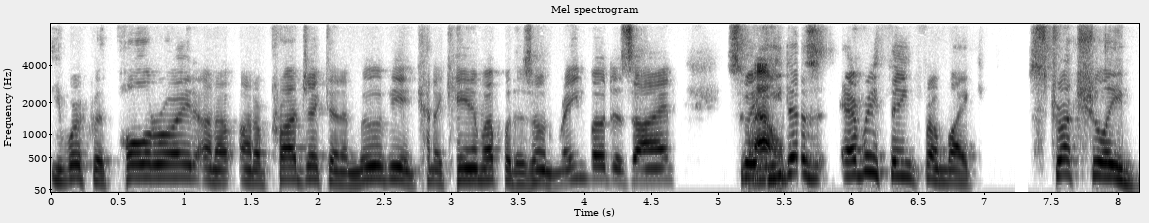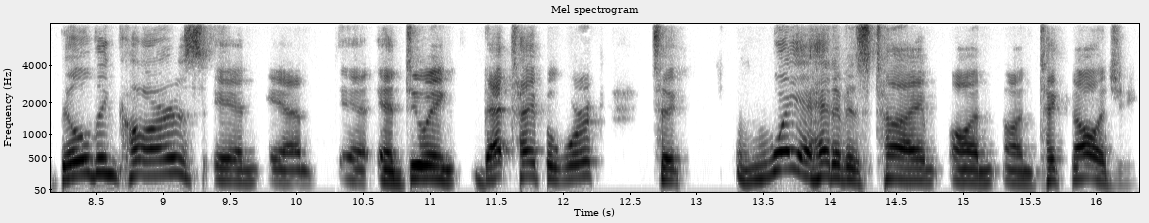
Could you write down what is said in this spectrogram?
he worked with Polaroid on a on a project and a movie, and kind of came up with his own rainbow design. So Wow. he does everything from like structurally building cars and and and, and doing that type of work to way ahead of his time on on technology.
